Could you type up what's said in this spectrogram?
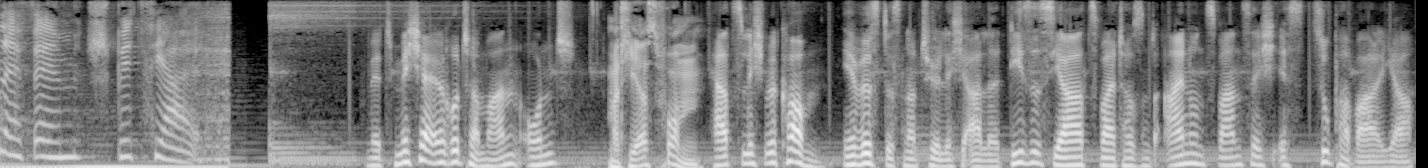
FM Spezial. Mit Michael Ruttermann und Matthias Fromm. Herzlich willkommen. Ihr wisst es natürlich alle. Dieses Jahr 2021 ist Superwahljahr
